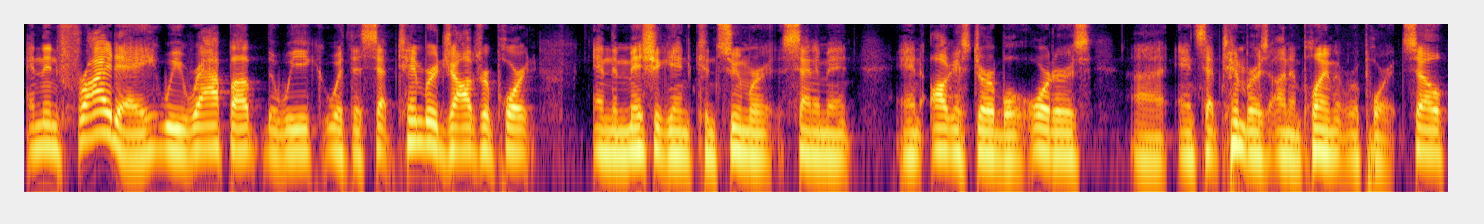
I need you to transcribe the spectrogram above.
And then Friday, we wrap up the week with the September jobs report and the Michigan consumer sentiment and August durable orders uh, and September's unemployment report. So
